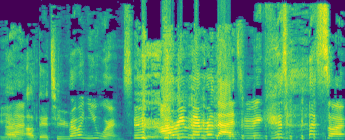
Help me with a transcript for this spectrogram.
um, out there too. Rowan, you weren't. I remember that because so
